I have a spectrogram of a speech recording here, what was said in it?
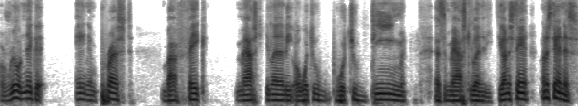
A real nigga ain't impressed by fake masculinity or what you what you deem as masculinity. Do you understand? Understand this.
